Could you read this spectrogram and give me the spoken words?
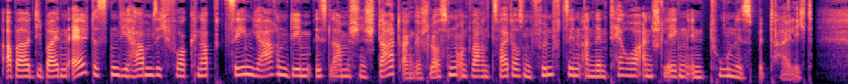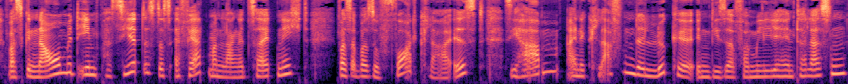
Aber die beiden Ältesten, die haben sich vor knapp zehn Jahren dem Islamischen Staat angeschlossen und waren 2015 an den Terroranschlägen in Tunis beteiligt. Was genau mit ihnen passiert ist, das erfährt man lange Zeit nicht. Was aber sofort klar ist, sie haben eine klaffende Lücke in dieser Familie hinterlassen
